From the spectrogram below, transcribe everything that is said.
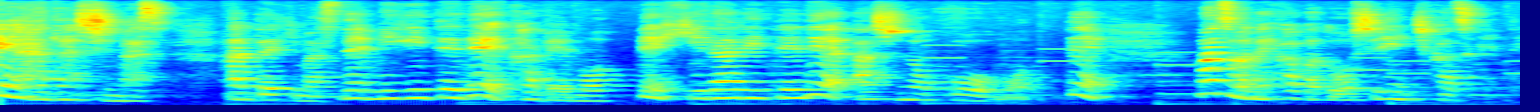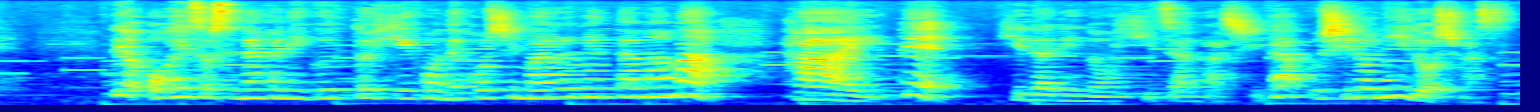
手離します。反対いきますね。右手で壁持って左手で足の甲を持ってまずはねかかとお尻に近づけてでおへそ背中にぐっと引き込んで腰丸めたまま吐いて左の膝頭後ろに移動します。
